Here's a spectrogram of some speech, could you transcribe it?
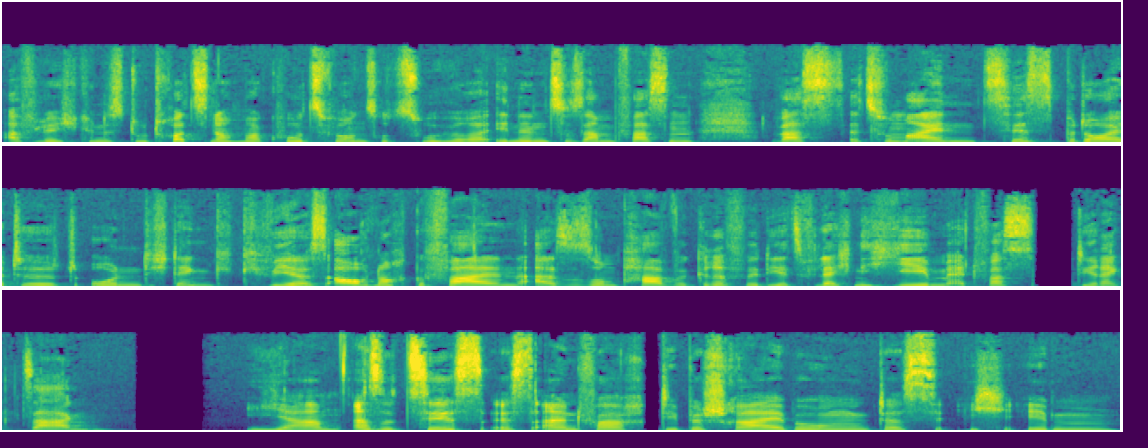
Aber vielleicht könntest du trotzdem noch mal kurz für unsere ZuhörerInnen zusammenfassen, was zum einen cis bedeutet und ich denke, queer ist auch noch gefallen. Also so ein paar Begriffe, die jetzt vielleicht nicht jedem etwas direkt sagen. Ja, also cis ist einfach die Beschreibung, dass ich eben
